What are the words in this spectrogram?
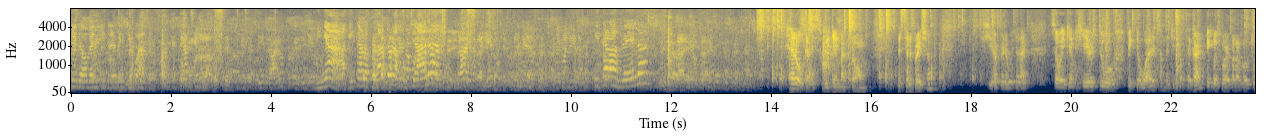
22, 23, 24. Sí, claro, porque el niño- Niña, aquí están los platos, la cuchara. Quita las velas. Hello guys, we came back from the celebration. Here, better with the light. So we came here to pick the wallet and the keys of the car because we're gonna go to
